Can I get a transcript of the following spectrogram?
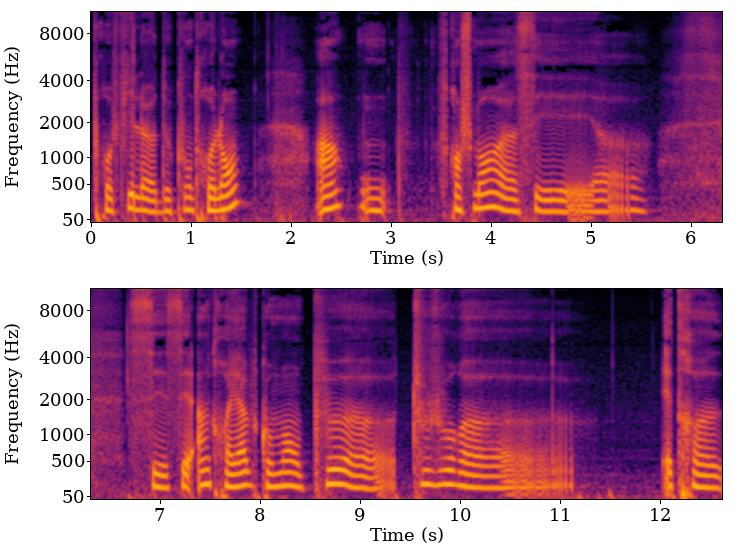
Profil de contrôlant. Hein. Franchement, euh, euh, c'est c'est incroyable comment on peut toujours être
